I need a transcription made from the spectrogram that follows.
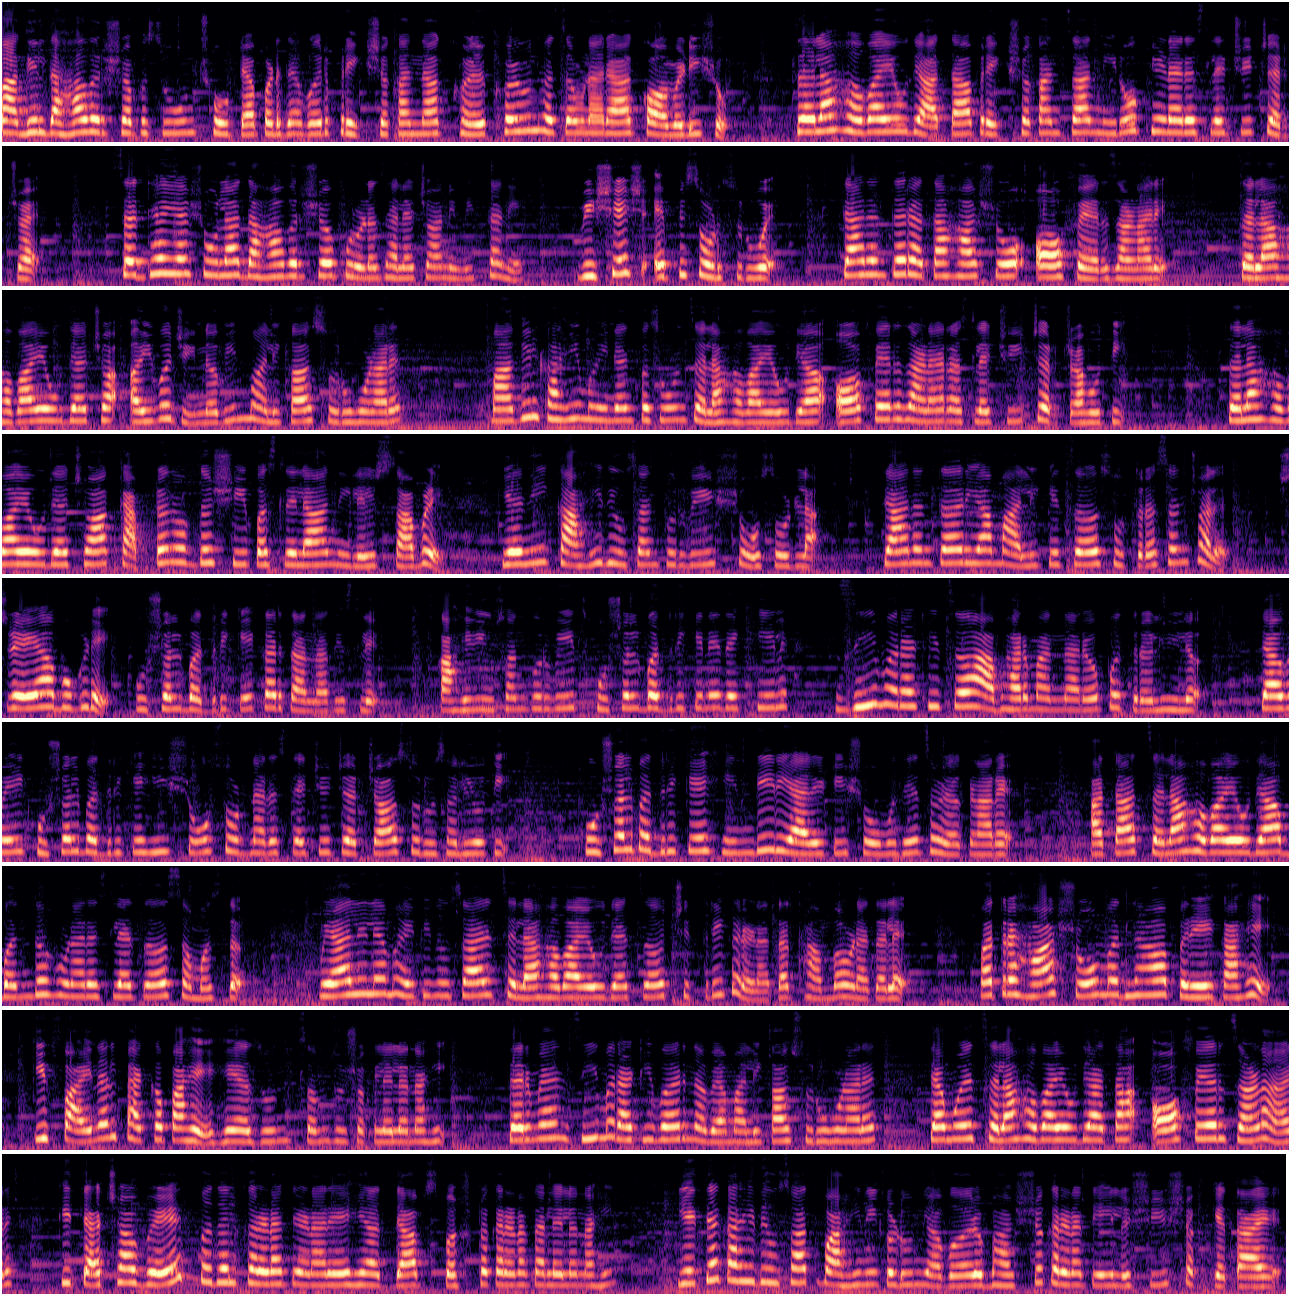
मागील दहा वर्षापासून छोट्या पडद्यावर प्रेक्षकांना खळखळून हसवणारा कॉमेडी शो. चला हवा येऊ द्या आता प्रेक्षकांचा निरोप घेणार असल्याची चर्चा आहे. सध्या या शोला दहा वर्ष पूर्ण झाल्याच्या निमित्ताने विशेष एपिसोड सुरू आहे. त्यानंतर आता हा शो ऑफ एअर जाणार आहे. चला हवा येऊ द्याच्या ऐवजी नवीन मालिका सुरू होणार आहेत मागील काही महिन्यांपासून चला हवा येऊ द्या ऑफ एअर जाणार असल्याची चर्चा होती. चला हवा येऊ द्याच्या कॅप्टन ऑफ द शिप असलेला निलेश साबळे यांनी काही दिवसांपूर्वी शो सोडला. त्यानंतर या मालिकेचं सूत्रसंचालन श्रेया बुगडे कुशल बद्रिके करताना दिसले. काही दिवसांपूर्वीच कुशल बद्रिकेने देखील झी मराठीचं आभार मानणारं पत्र लिहिलं. त्यावेळी कुशल बद्रिके ही शो सोडणार असल्याची चर्चा सुरू झाली होती. कुशल बद्रिके हिंदी रियालिटी शोमध्ये झळकणार आहे. आता चला हवा येऊ द्या बंद होणार असल्याचं समजतं. मिळालेल्या माहितीनुसार चला हवा येऊ द्याचं चित्रीकरण आता थांबवण्यात आलंय. मात्र हा शो मधला ब्रेक आहे की फायनल पॅकअप आहे हे अजून समजू शकलेलं नाही. दरम्यान झी मराठीवर नव्या मालिका सुरू होणार आहेत. त्यामुळे चला हवा येऊ द्या आता ऑफ एअर जाणार की त्याच्या वेळेत बदल करण्यात येणार आहे हे अद्याप स्पष्ट करण्यात आलेलं नाही. येत्या काही दिवसात वाहिनीकडून यावर भाष्य करण्यात येईल अशी शक्यता आहे.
